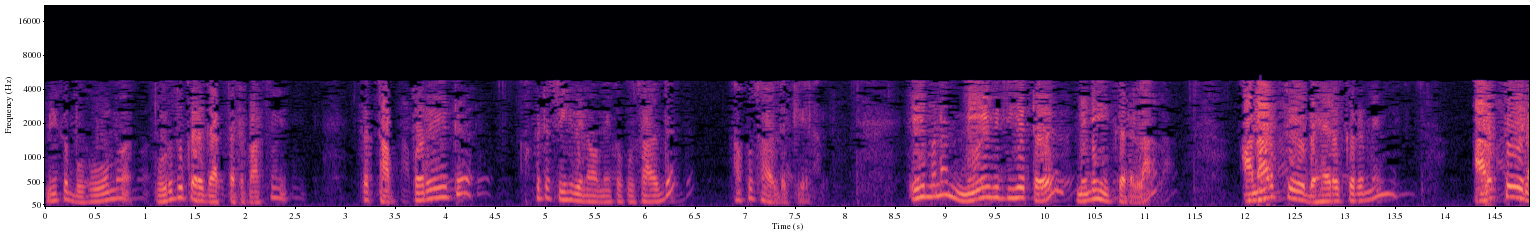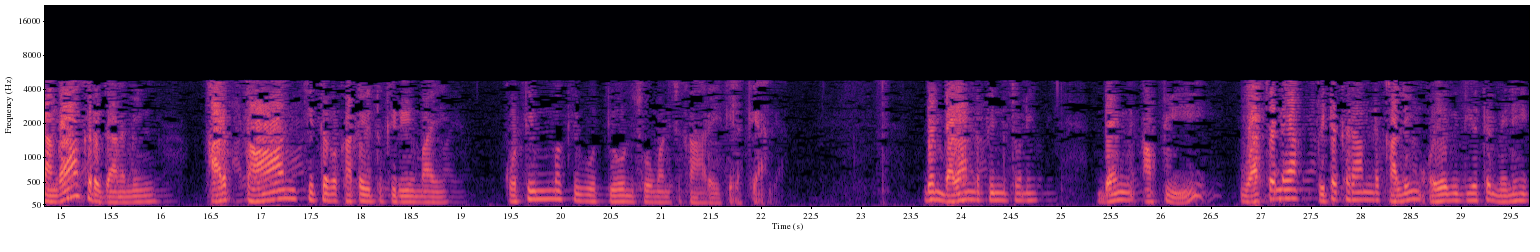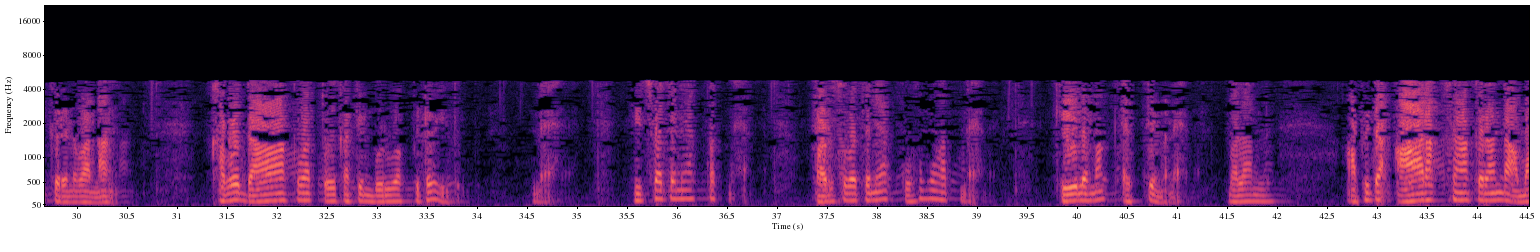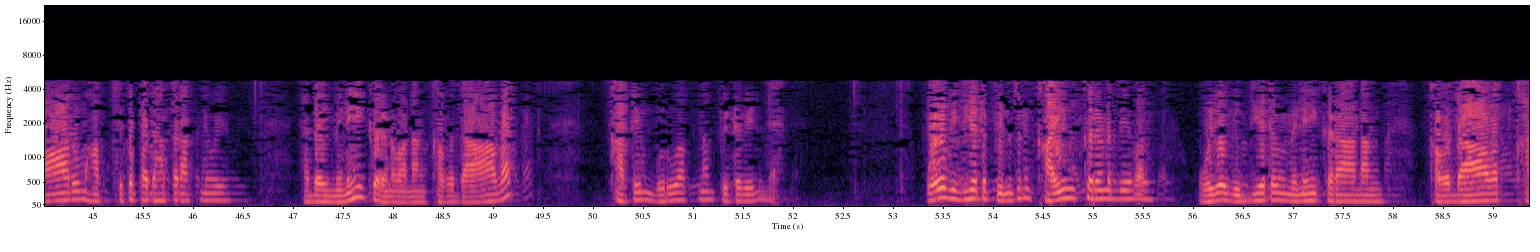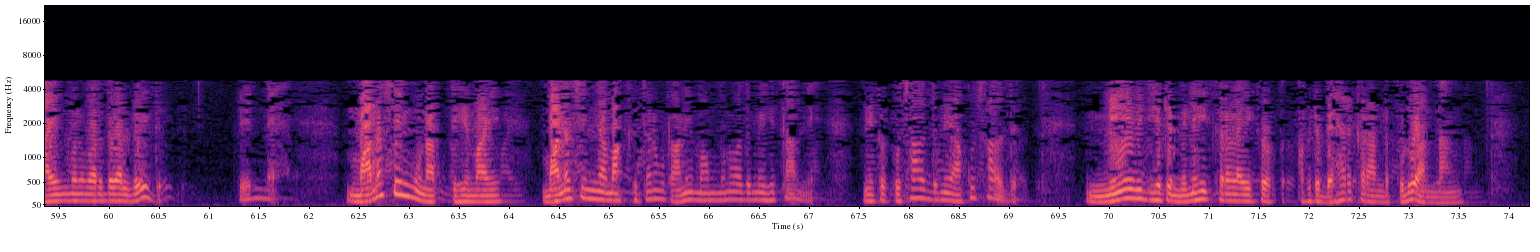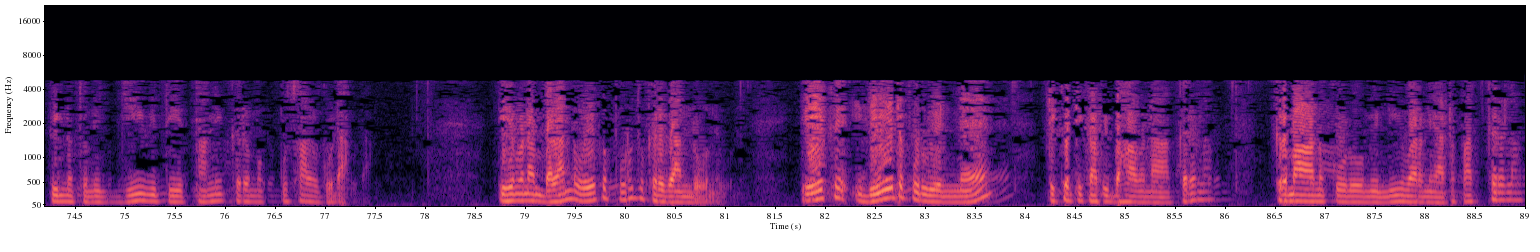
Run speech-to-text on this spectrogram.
මේක බොහොම පුරුදු කරගත්තට පස්සේ ඒක තප්පරයට අපිට සිහි වෙනවා මේක කුසල්ද අකුසල්ද කියලා. එහෙමනම් මේ විදිහට මෙනෙහි කරලා අනර්ථය බැහැර කරමින් අර්ථය ළඟා කරගනිමින් අර්ථාන්විතව කටයුතු කිරීමයි කොටින්ම කිව්වොත් යෝනිසෝ මනසකාරය කියලා කියන්නේ. දැන් බලන්න පින්නතොනි දැන් අපි වචනයක් පිට කරන්න කලින් ඔය විදිහට මෙනෙහි කරනවා නම් කවදාකවත් ඔය කටින් බොරුවක් පිට වෙයිද? නෑ. හිස් වචනයක්වත් නෑ. පරුස වචනයක් කොහොමවත් නෑ. කේලමක් ඇත්තෙම නෑ. බලන්න අපිට ආරක්ෂා කරන්න අමාරුම හත්සික පද හතරක් නේ ඔය. හැබැයි මෙනෙහි කරනවා නම් කවදාවත් කටින් බොරුවක් නම් පිට වෙන්නේ නෑ. ඔය විදිහට පිළිතුරේ කයින් කරන දේවල් ඔය විදිහටම මෙනෙහි කරා නම් කවදාවත් කයින් වන වරදවල් වෙයිද? වෙන්නේ නැහැ. මනසින් වුණත් එහෙමයි. මනසින් යමක් හිතනකොට අනේ මම මොනවද මේ හිතන්නේ? මේක කුසල්ද මේ අකුසල්ද? මේ විදිහට මෙනෙහි කරලා ඒක අපිට බැහැර කරන්න පුළුවන් නම් පින්නතුනි ජීවිතයේ තනිකරම කුසල් ගොඩක්. එහෙමනම් බලන්න ඔයක පුරුදු කරගන්න ඕනේ. ඒක ඉබේට පුරු වෙන්නේ ටික ටික අපි භාවනා කරලා ක්‍රමානුකූලව මේ නීවරණ යටපත් කරලා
